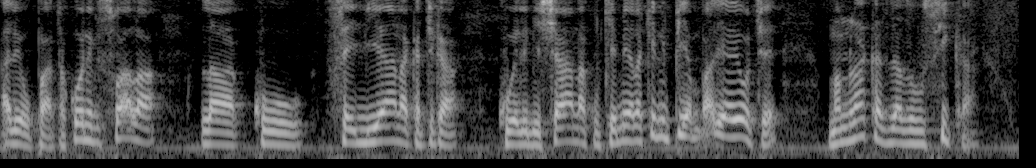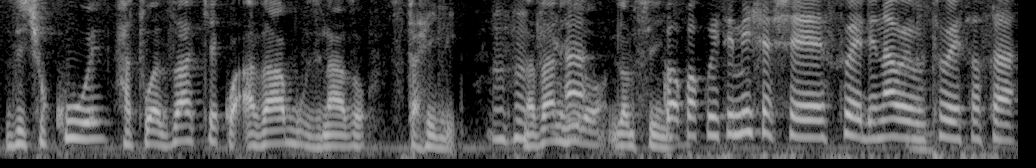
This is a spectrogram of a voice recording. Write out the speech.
aliyoupata. Kwa hiyo ni swala la kusaidiana katika kuelimishana, kukemea, lakini pia mbali ya yote, mamlaka zinazohusika zichukue hatua zake kwa adhabu zinazostahili. Mm -hmm. Nadhani hilo ni la msingi. Kwa, kwa kuhitimisha, Sheikh Swedi, nawe utoe sasa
